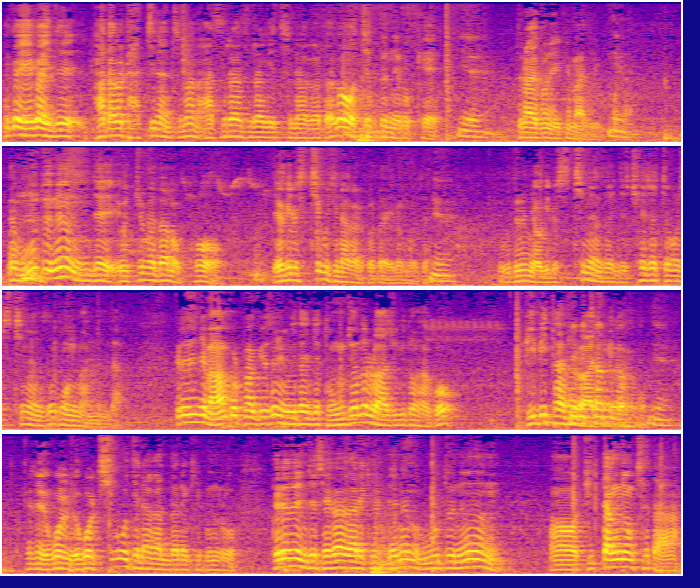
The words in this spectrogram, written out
그러니까 얘가 이제 바닥을 닿진 않지만 아슬아슬하게 지나가다가 어쨌든 이렇게 예. 드라이버는 이렇게 맞을 예. 거다. 근데 우드는 이제 요쯤에다 놓고 여기를 스치고 지나갈 거다 이런 거죠. 예. 우드는 여기를 스치면서 이제 최저점을 스치면서 공이 맞는다. 그래서 이제 마음골프학교에서는 여기다 이제 동전을 놔주기도 하고 비비탄을 놔주기도 비비탄을 하고 하고. 예. 그래서 요걸 요걸 치고 지나간다는 기분으로 그래서 이제 제가 가르칠 때는 우드는 어, 뒷땅용체다.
